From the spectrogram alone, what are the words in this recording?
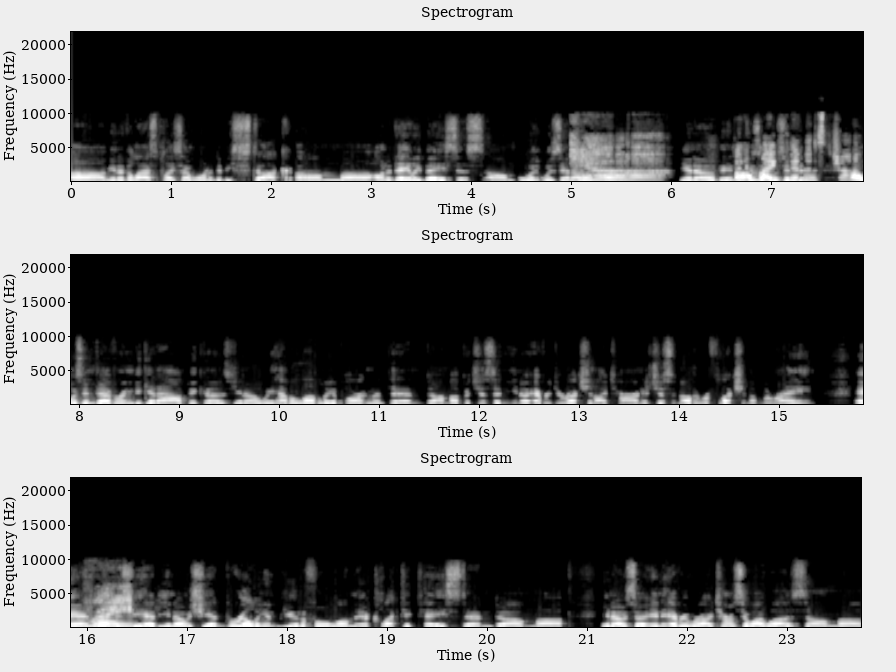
um, you know, the last place I wanted to be stuck um, uh, on a daily basis um, wa- was in our apartment. You know, Oh because I was in, goodness, I was endeavoring to get out because you know we have a lovely apartment, and um, uh, but just in you know every direction I turn is just another reflection of Lorraine. And um, and she had you know she had brilliant, beautiful, um, eclectic taste, and um, uh, you know so in everywhere I turned, so I was um, uh,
